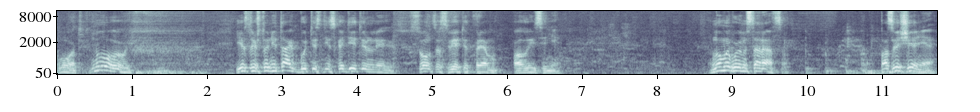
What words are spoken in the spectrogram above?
Вот. Ну, если что не так, будьте снисходительны. Солнце светит прямо по лысине. Но мы будем стараться. Посвящение.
